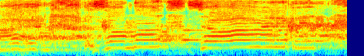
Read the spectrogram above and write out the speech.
heart. Cause I'm not sorry.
